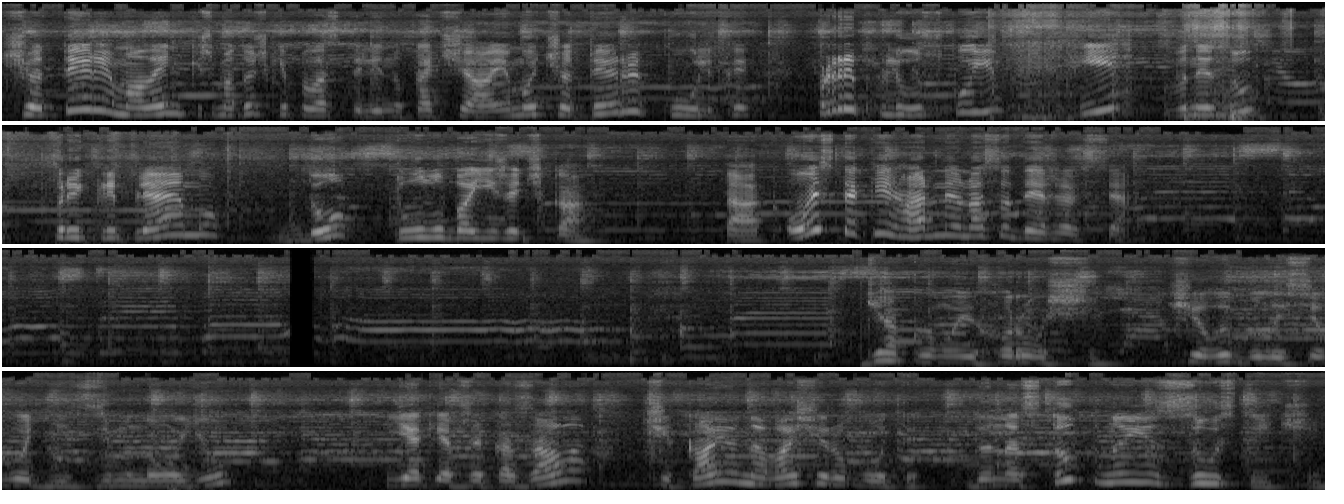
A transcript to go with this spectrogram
чотири маленькі шматочки пластиліну, качаємо чотири кульки, приплюскуємо і внизу прикріпляємо до тулуба їжачка. Так, ось такий гарний у нас одержався. Дякую, мої хороші, що ви були сьогодні зі мною. Як я вже казала, чекаю на ваші роботи. До наступної зустрічі!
